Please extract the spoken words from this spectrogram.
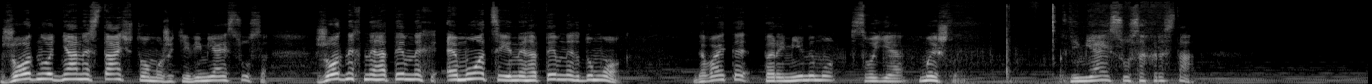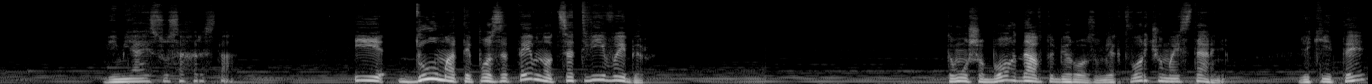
Жодного дня нестач в твоєму житті в ім'я Ісуса. Жодних негативних емоцій, і негативних думок. Давайте перемінимо своє мишлення. В ім'я Ісуса Христа. В ім'я Ісуса Христа. І думати позитивно це твій вибір. Тому що Бог дав тобі розум як творчу майстерню, в якій ти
